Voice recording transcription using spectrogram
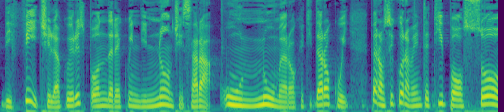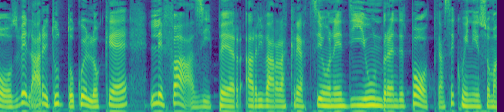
difficile a cui rispondere, quindi non ci sarà un numero che ti darò qui, però sicuramente ti posso svelare tutto quello che è le fasi per arrivare alla creazione di un branded podcast e quindi insomma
